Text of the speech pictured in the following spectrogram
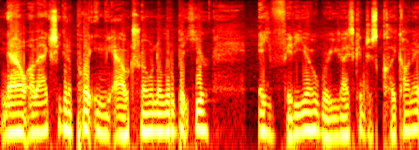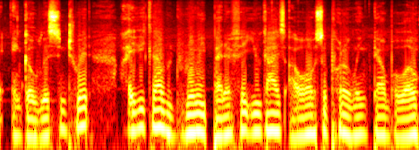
Now, I'm actually going to put in the outro in a little bit here a video where you guys can just click on it and go listen to it. I think that would really benefit you guys. I'll also put a link down below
